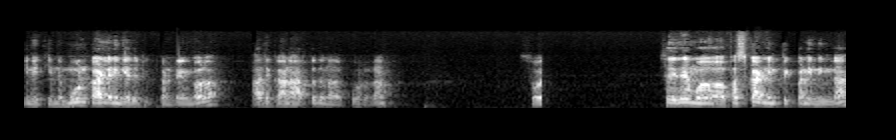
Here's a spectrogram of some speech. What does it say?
இன்னைக்கு இந்த மூணு கார்டில் நீங்கள் எது பிக் பண்ணுறீங்களோ அதுக்கான அர்த்தத்தை நான் கூறுறேன். ஸோ ஸோ இதே ஃபஸ்ட் கார்டு நீங்கள் பிக் பண்ணியிருந்தீங்கன்னா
